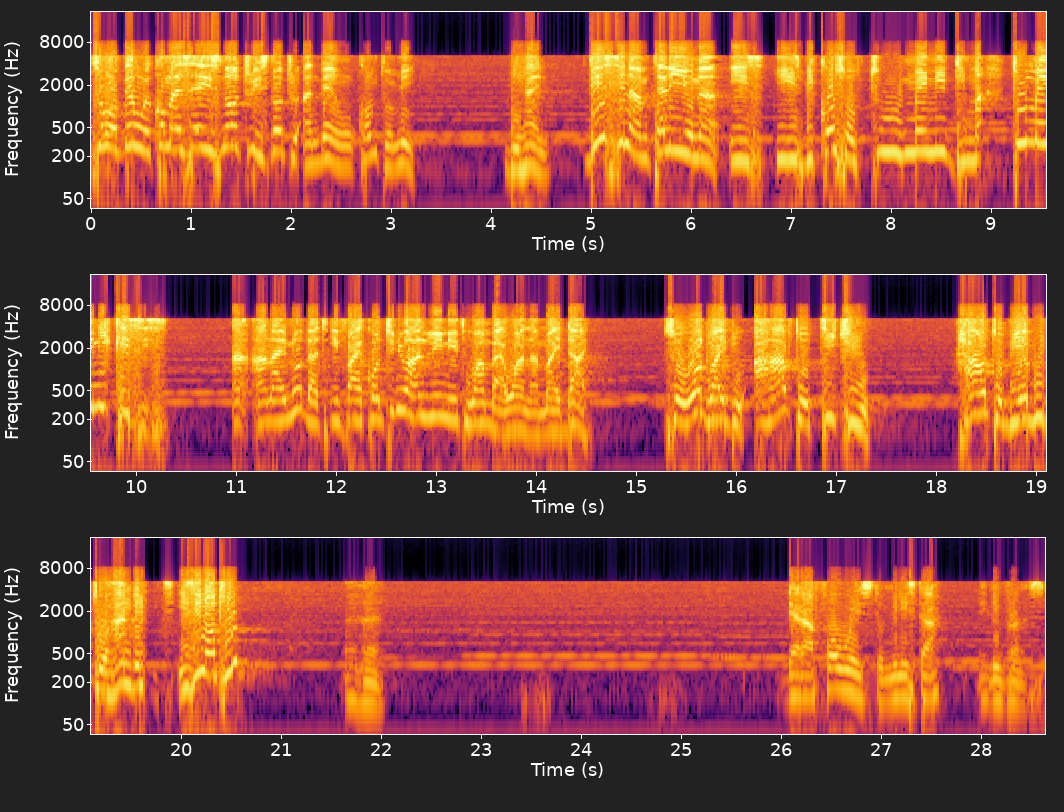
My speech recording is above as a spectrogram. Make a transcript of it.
Some of them will come and say it's not true, it's not true, and then will come to me behind this thing i'm telling you now is is because of too many demand too many cases. And, and i know that if i continue handling it one by one i might die. So what do i do? I have to teach you how to be able to handle it. Is it not true? Uh-huh. there are four ways to minister deliverance.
